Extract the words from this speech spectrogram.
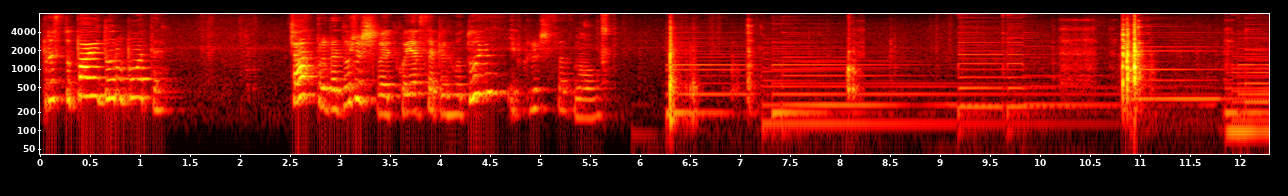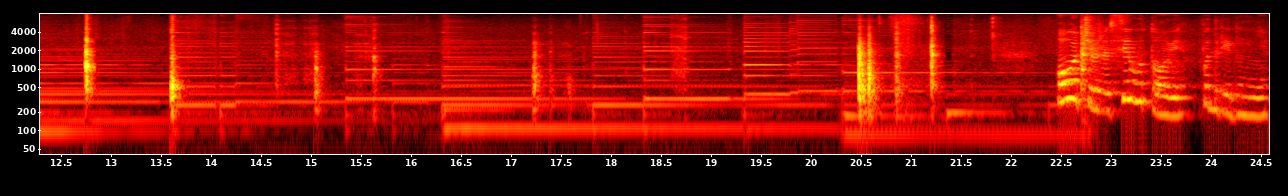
Приступаю до роботи. Час пройде дуже швидко. Я все підготую і включуся знову. Овочі вже всі готові, подрібнені.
